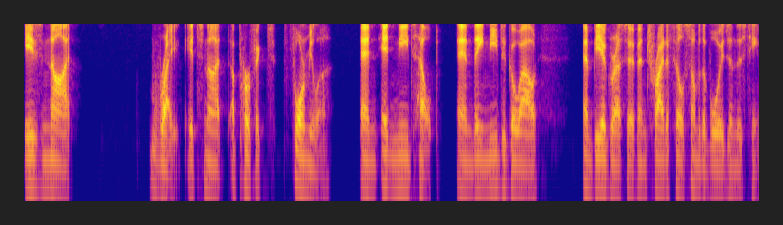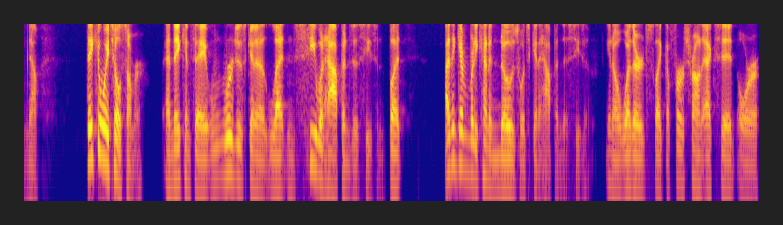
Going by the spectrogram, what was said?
is not right. It's not a perfect formula and it needs help and they need to go out and be aggressive and try to fill some of the voids in this team. Now, they can wait till summer and they can say, we're just going to let and see what happens this season. But I think everybody kind of knows what's going to happen this season. You know, whether it's like a first round exit or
